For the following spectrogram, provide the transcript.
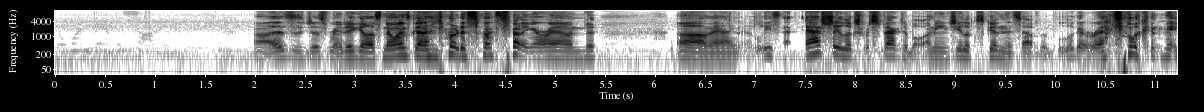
for one damn sorry. Oh, this is just ridiculous. No one's gonna notice us running around. Oh man, at least Ashley looks respectable. I mean, she looks good in this outfit. But look at Wrex. look at me.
